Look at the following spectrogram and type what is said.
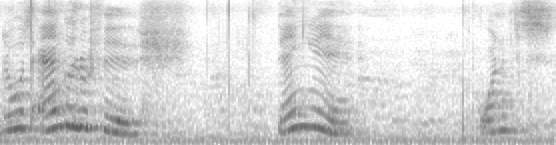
there was anglerfish. Dang it. Once,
